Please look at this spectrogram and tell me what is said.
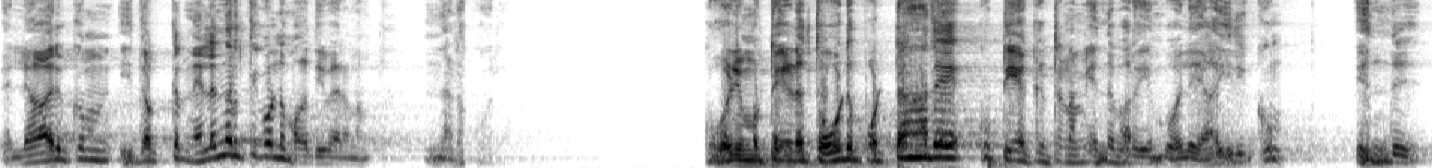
എല്ലാവർക്കും ഇതൊക്കെ നിലനിർത്തിക്കൊണ്ട് മഹദി വരണം. നടക്കൂല. കോഴിമുട്ടയുടെ തോട് പൊട്ടാതെ കുട്ടിയെ കിട്ടണം എന്ന് പറയും പോലെ ആയിരിക്കും. എന്ത്?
